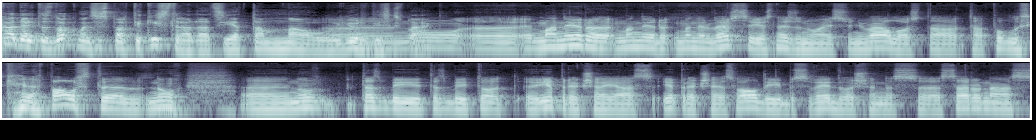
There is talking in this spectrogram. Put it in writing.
kādēļ tas dokuments vispār tika izstrādāts, ja tam nav juridiska spēka? Nu, man, ir, man, ir, man ir versija, es nezinu, vai es viņu vēlos tā, tā publiski paust. Nu, nu, tas bija, tas bija to iepriekšējās, iepriekšējās valdības veidošanas sarunās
